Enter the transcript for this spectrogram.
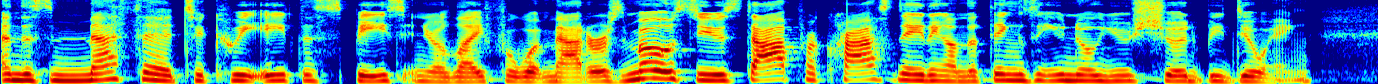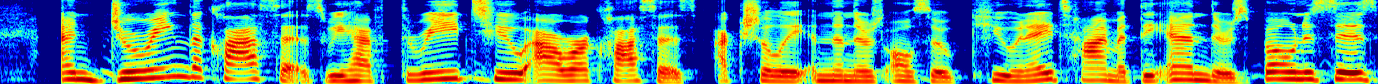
And this method to create the space in your life for what matters most. So you stop procrastinating on the things that you know you should be doing. And during the classes, we have three two hour classes actually. And then there's also Q&A time at the end. There's bonuses.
